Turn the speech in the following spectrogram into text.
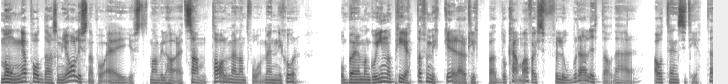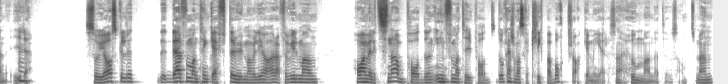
många poddar som jag lyssnar på är ju just att man vill höra ett samtal mellan två människor. Och börjar man gå in och peta för mycket i det där och klippa, då kan man faktiskt förlora lite av det här autenticiteten i Mm. det. Så jag skulle, där får man tänka efter hur man vill göra, för vill man ha en väldigt snabb podd och en informativ podd, då kanske man ska klippa bort saker mer, sådana här hummandet och sånt. Men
